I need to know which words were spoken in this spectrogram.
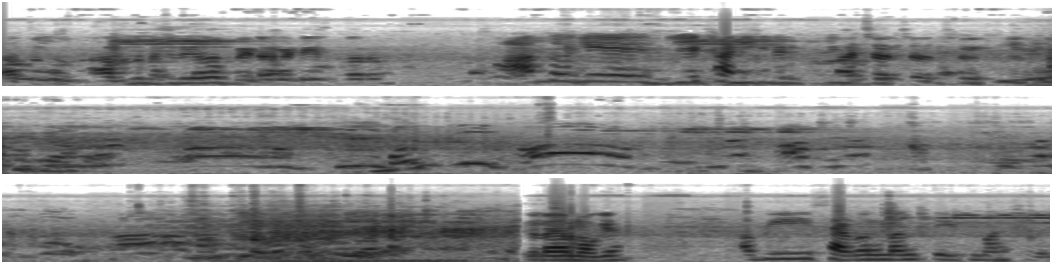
तो आपने मैसेज किया था बेटा बेटी इस बार हाँ तो ये जेठानी की लड़की। अच्छा अच्छा अच्छा मंकी हाँ हाँ, है, कितना टाइम हो गया? अभी सेवन मंथ एट मंथ हुए।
